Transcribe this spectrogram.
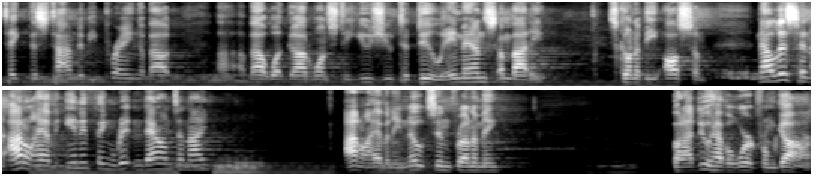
take this time to be praying about uh, about what God wants to use you to do. Amen. Somebody, it's going to be awesome. Now, listen. I don't have anything written down tonight. I don't have any notes in front of me, but I do have a word from God.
